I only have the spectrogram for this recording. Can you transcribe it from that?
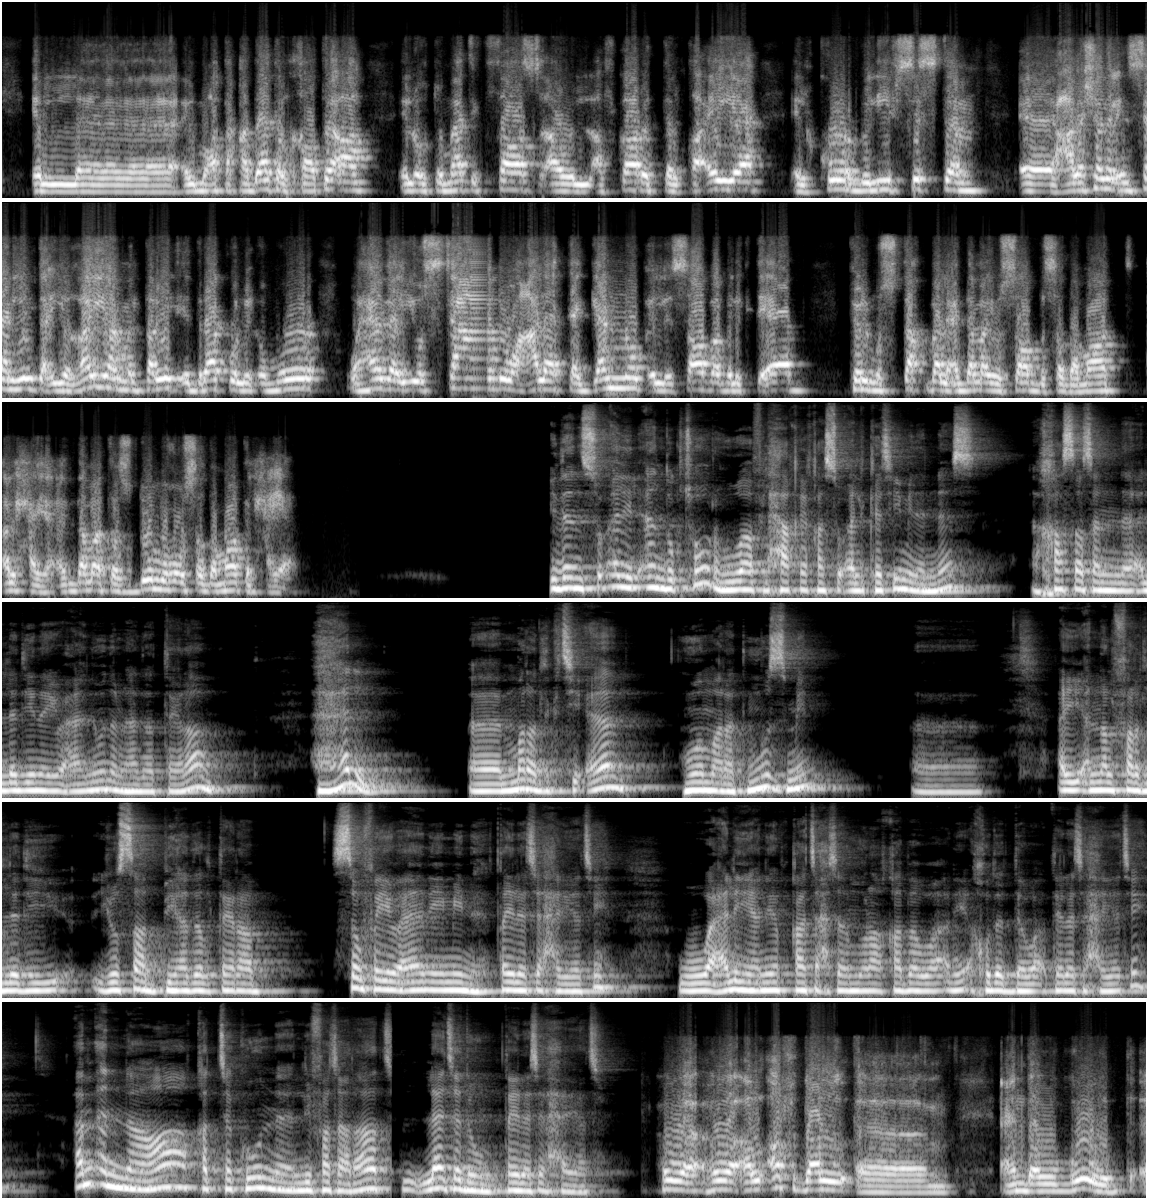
المعتقدات الخاطئة ال automatic thoughts أو الأفكار التلقائية ال core belief system علشان الإنسان يبدأ يغير من طريقة إدراكه للأمور وهذا يساعده على تجنب الإصابة بالاكتئاب في المستقبل عندما يصاب بصدمات الحياة عندما تصدمه صدمات الحياة. اذا سؤالي الآن دكتور هو في الحقيقة سؤال الكثير من الناس خاصة الذين يعانون من هذا الاضطراب هل مرض الاكتئاب هو مرض مزمن؟ أي أن الفرد الذي يصاب بهذا الاضطراب سوف يعاني منه طيلة حياته وعليه أن يبقى تحت المراقبة وأن يأخذ الدواء طيلة حياته؟ أم أنها قد تكون لفترات لا تدوم طيلة الحياة؟ هو هو الأفضل عند وجود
